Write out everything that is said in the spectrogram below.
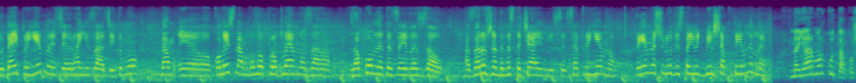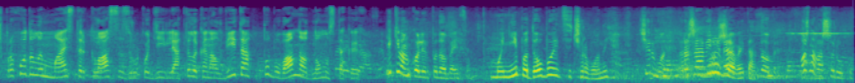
людей приєднуються і організацій. Тому нам е, колись нам було проблемно за, заповнити цей весь зал, а зараз вже не вистачає місця. Це приємно. Приємно, що люди стають більш активними. На ярмарку також проходили майстер-класи з рукоділля. Телеканал Віта побував на одному з таких. Який вам колір подобається? Мені подобається червоний. Червоний. Рожевий? Рожевий, так. Добре. Можна вашу руку?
